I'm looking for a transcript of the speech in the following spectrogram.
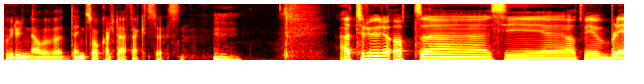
pga. den såkalte effektstørrelsen. Mm. Jeg tror at uh, si at vi ble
